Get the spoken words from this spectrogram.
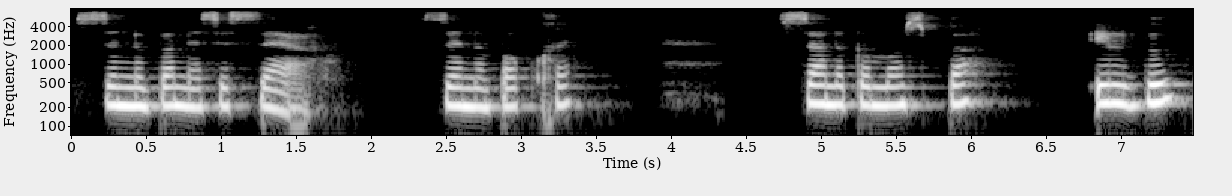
Ce n'est pas nécessaire. Ce n'est pas prêt. Ça ne commence pas. Il veut.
